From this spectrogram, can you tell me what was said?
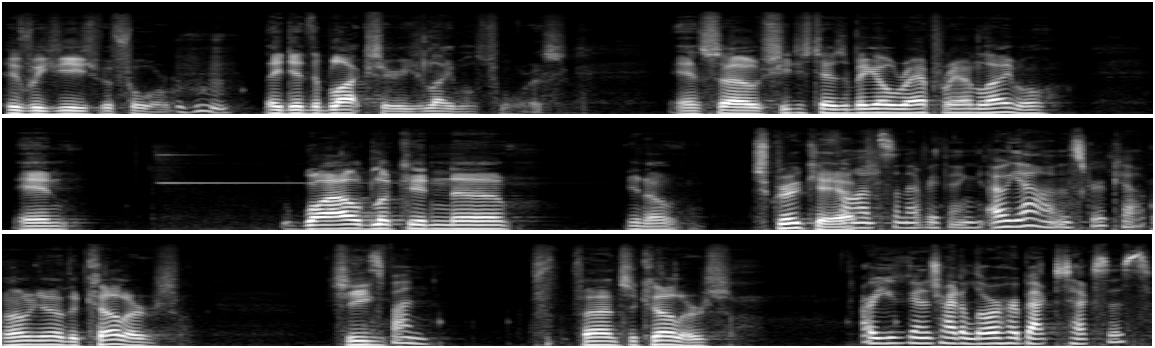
who we've used before. They did the block series labels for us. And so she just has a big old wraparound label and wild looking, uh, you know, screw caps. Fonts and everything. Oh, yeah, and the screw cap. Oh, yeah, the colors. She It's fun. finds the colors. Are you going to try to lure her back to Texas?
